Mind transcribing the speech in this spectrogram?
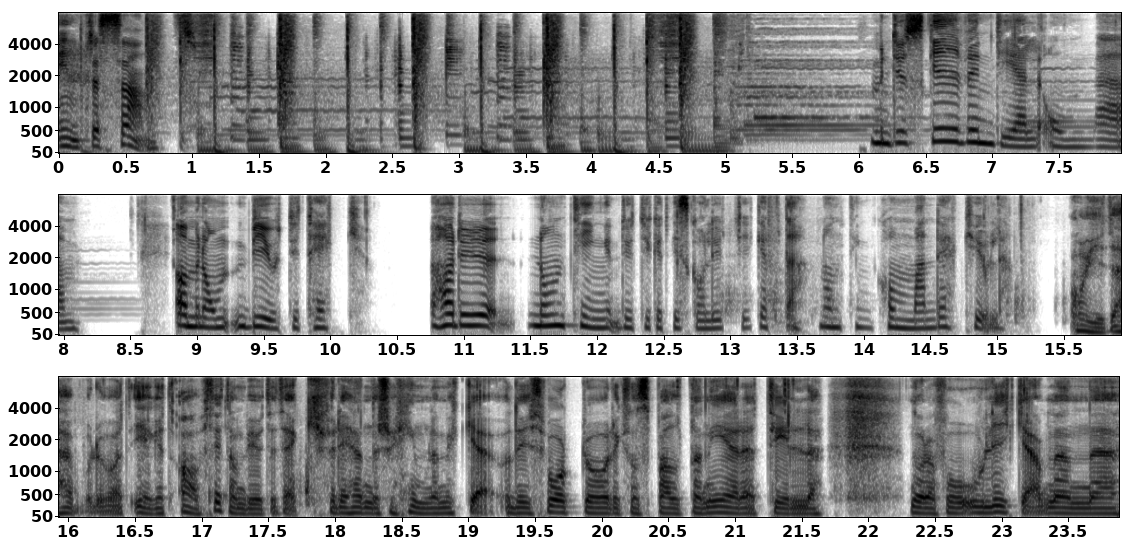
Intressant. Men du skriver en del om, eh, ja, men om beauty tech. Har du någonting du tycker att vi ska hålla utkik efter? Någonting kommande kul? Oj, det här borde vara ett eget avsnitt om beauty tech, för det händer så himla mycket. Och Det är svårt att liksom spalta ner det till några få olika, men eh,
